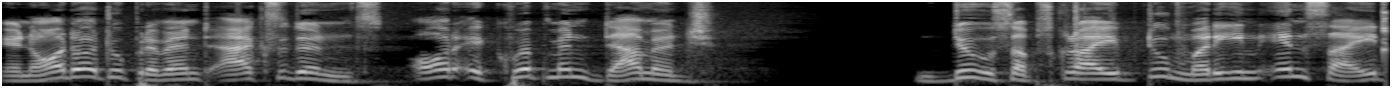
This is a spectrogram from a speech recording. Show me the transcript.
in order to prevent accidents or equipment damage. Do subscribe to Marine Insight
